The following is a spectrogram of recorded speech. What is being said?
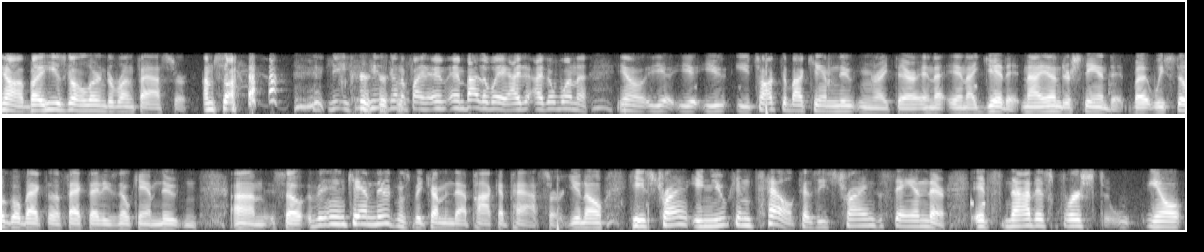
Yeah, but he's going to learn to run faster. I'm sorry. he, he's going to find. And, and by the way, I, I don't want to. You know, you you you talked about Cam Newton right there, and and I get it, and I understand it, but we still go back to the fact that he's no Cam Newton. Um, so and Cam Newton's becoming that pocket passer. You know, he's trying, and you can tell because he's trying to stay in there. It's not his first. You know,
